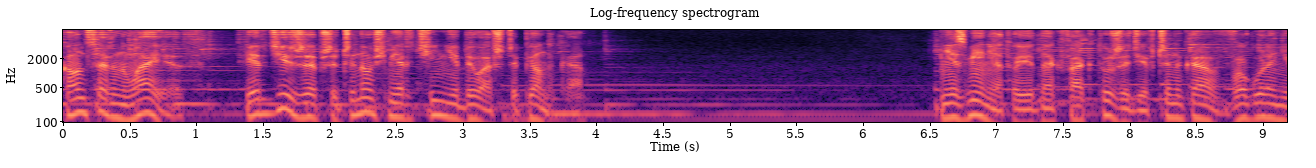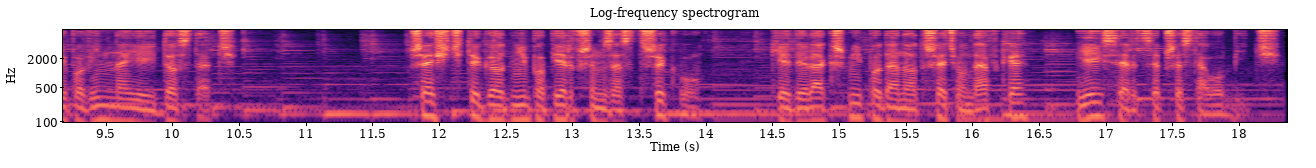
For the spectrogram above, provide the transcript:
Koncern Wajew twierdzi, że przyczyną śmierci nie była szczepionka. Nie zmienia to jednak faktu, że dziewczynka w ogóle nie powinna jej dostać. Sześć tygodni po pierwszym zastrzyku, kiedy Lakshmi podano trzecią dawkę, jej serce przestało bić.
